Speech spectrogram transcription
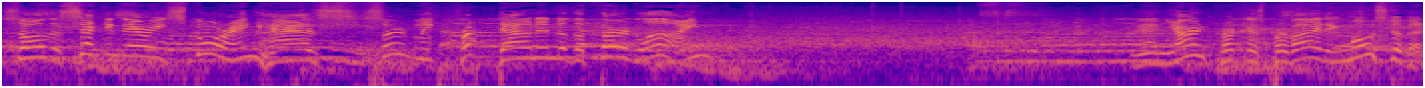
So the secondary scoring has certainly crept down into the third line. And Järnkrok is providing most of it.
